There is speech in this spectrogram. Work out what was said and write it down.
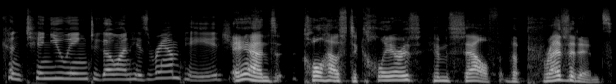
continuing to go on his rampage. And Coalhouse declares himself the president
